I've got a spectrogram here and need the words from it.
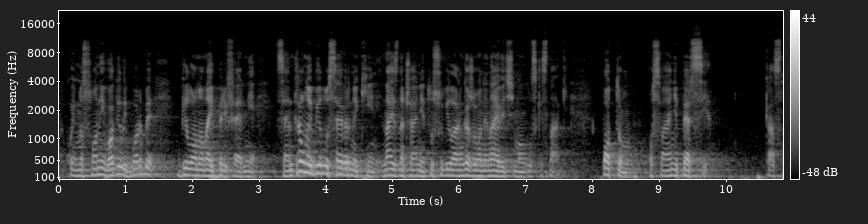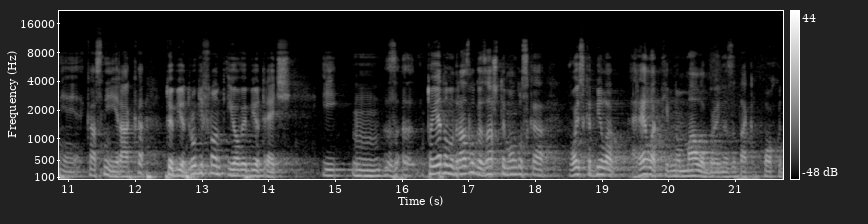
na kojima su oni vodili borbe bilo ono najperifernije. Centralno je bilo u Severnoj Kini, najznačajnije, tu su bile angažovane najveće mongolske snage. Potom osvajanje Persije, kasnije, kasnije Iraka, to je bio drugi front i ovo je bio treći. I mm, to je jedan od razloga zašto je mongolska vojska bila relativno malobrojna za takav pohod,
